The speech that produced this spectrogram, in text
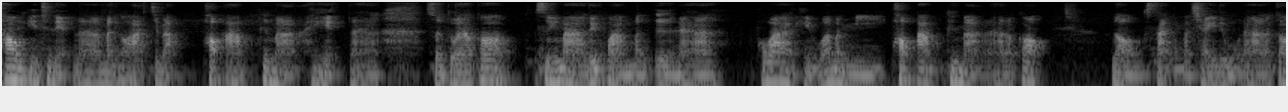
ท่องอินเทอร์เน็ตนะฮะมันก็อาจจะแบบ pop up ขึ้นมาให้เห็นนะฮะส่วนตัวแล้วก็ซื้อมาด้วยความบังเอิญนะคะเพราะว่าเห็นว่ามันมี pop up ขึ้นมานะคะแล้วก็ลองสั่งมาใช้ดูนะคะแล้วก็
